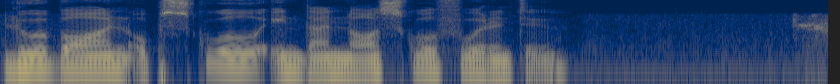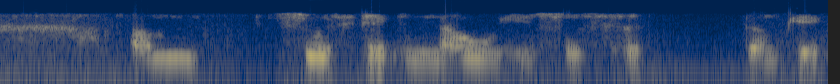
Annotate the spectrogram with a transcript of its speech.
loopbaan op skool en dan na skool vorentoe? um soos ek nou hier so sit, dink ek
